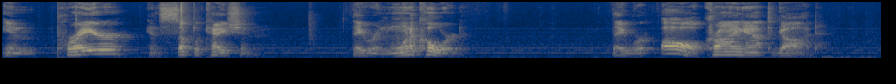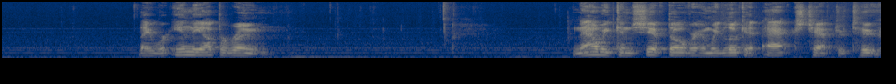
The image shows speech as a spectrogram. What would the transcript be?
in prayer and supplication. They were in one accord. They were all crying out to God. They were in the upper room. Now we can shift over and we look at Acts chapter 2.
